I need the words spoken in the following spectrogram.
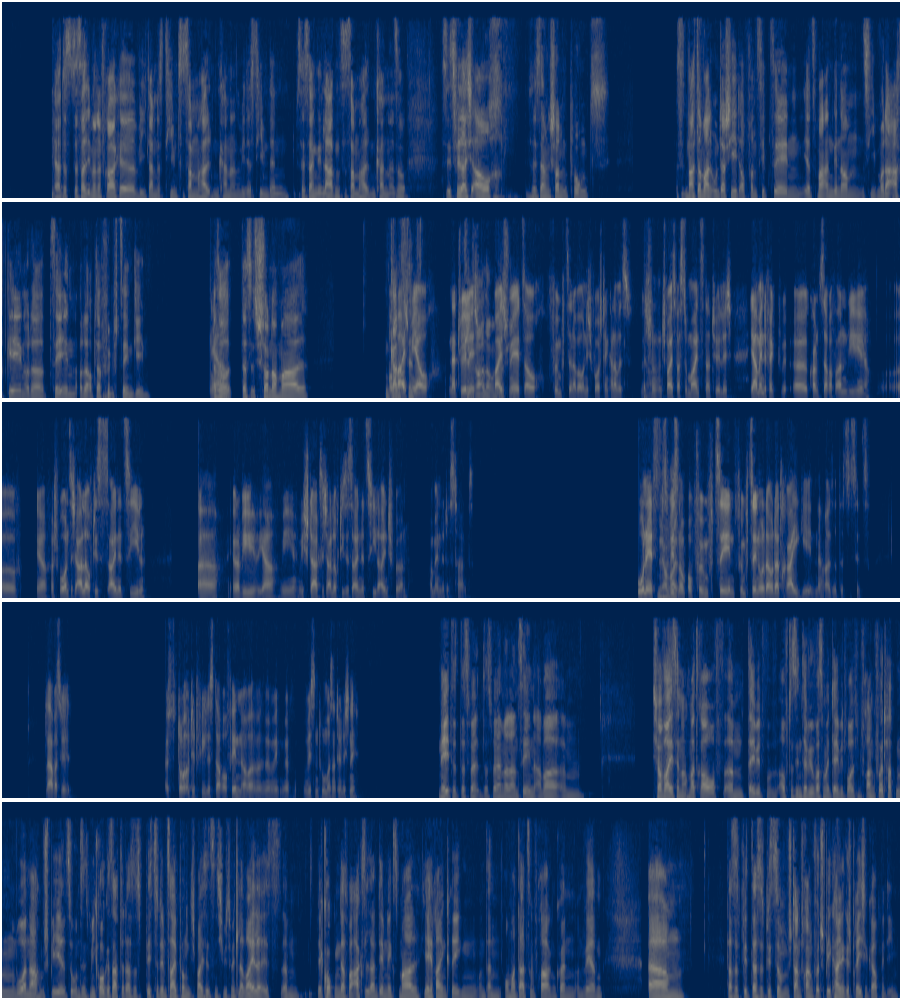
Ja, das, das ist halt immer eine Frage, wie dann das Team zusammenhalten kann und wie das Team denn, wie soll ich sagen, den Laden zusammenhalten kann. Also es ist vielleicht auch, wie soll ich sagen, schon ein Punkt. Es macht doch mal einen Unterschied, ob von 17 jetzt mal angenommen 7 oder 8 gehen oder 10 oder ob da 15 gehen. Ja. Also das ist schon nochmal Wobei ich mir auch, natürlich, wobei ich mir jetzt auch 15 aber auch nicht vorstellen kann, aber es ja. schon, ich weiß, was du meinst natürlich. Ja, im Endeffekt äh, kommt es darauf an, wie äh, ja, verschworen sich alle auf dieses eine Ziel äh, oder wie, ja, wie, wie stark sich alle auf dieses eine Ziel einschwören am Ende des Tages. Ohne jetzt ja, zu wissen, ob, ob 15, 15 oder, oder 3 gehen. Ne? Also das ist jetzt klar, was wir es deutet vieles darauf hin, aber wir, wir wissen tun wir es natürlich nicht. Nee, das, das, das werden wir dann sehen, aber ähm, ich verweise nochmal drauf, ähm, David, auf das Interview, was wir mit David Wolf in Frankfurt hatten, wo er nach dem Spiel zu uns ins Mikro gesagt hat, dass es bis zu dem Zeitpunkt, ich weiß jetzt nicht, wie es mittlerweile ist, ähm, wir gucken, dass wir Axel dann demnächst mal hier reinkriegen und dann auch mal dazu fragen können und werden. Ähm, dass es, dass es bis zum Stand Frankfurt-Spiel keine Gespräche gab mit ihm.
